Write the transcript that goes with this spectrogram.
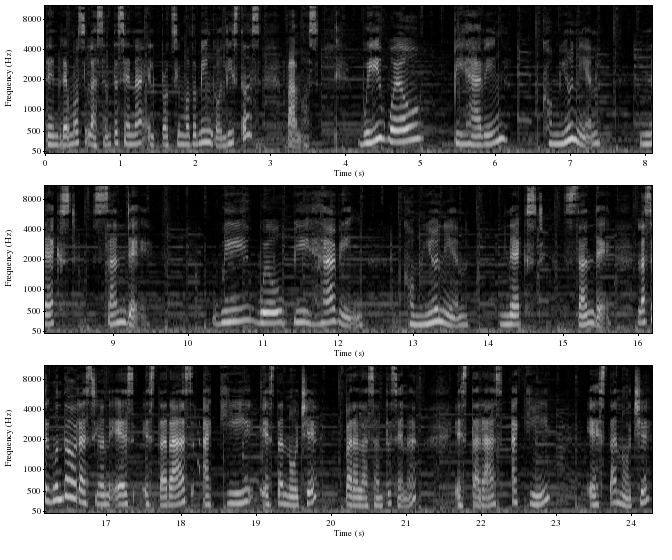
Tendremos la Santa Cena el próximo domingo. ¿Listos? Vamos. We will be having communion next Sunday we will be having communion next Sunday. La segunda oración es, ¿estarás aquí esta noche para la Santa Cena? ¿Estarás aquí esta noche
